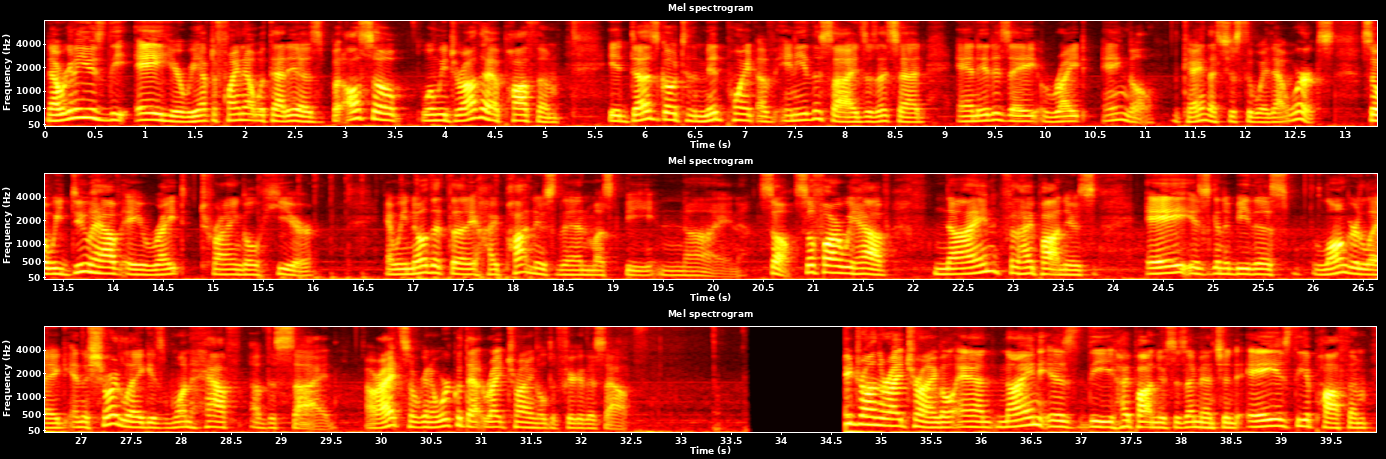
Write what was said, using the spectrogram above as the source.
Now we're going to use the A here. We have to find out what that is. But also, when we draw the apothem, it does go to the midpoint of any of the sides, as I said, and it is a right angle. Okay, that's just the way that works. So we do have a right triangle here, and we know that the hypotenuse then must be 9. So, so far we have 9 for the hypotenuse. A is going to be this longer leg, and the short leg is one half of the side. All right, so we're going to work with that right triangle to figure this out drawn the right triangle, and 9 is the hypotenuse, as I mentioned. A is the apothem.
